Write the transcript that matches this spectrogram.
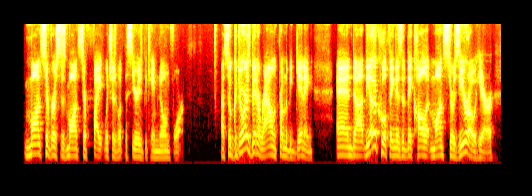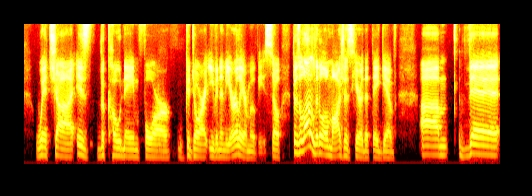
monster versus monster fight, which is what the series became known for. Uh, so Ghidorah's been around from the beginning. And uh, the other cool thing is that they call it Monster Zero here, which uh, is the code name for Ghidorah, even in the earlier movies. So there's a lot of little homages here that they give. Um, the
